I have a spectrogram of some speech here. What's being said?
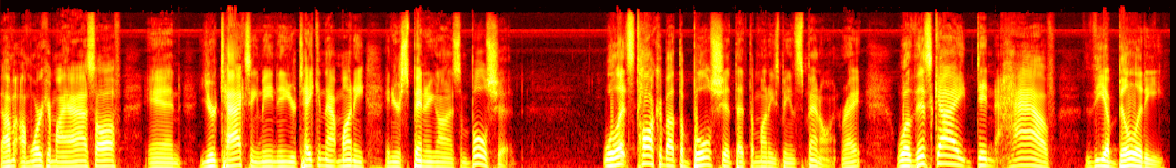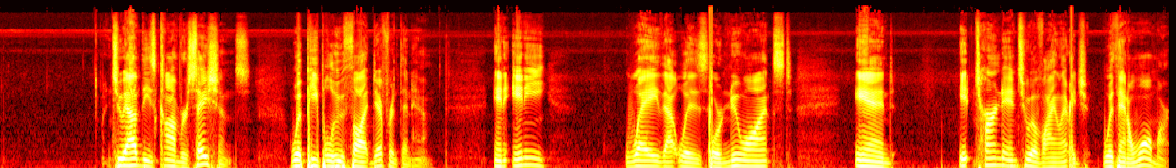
I'm, I'm working my ass off and you're taxing me and you're taking that money and you're spending on some bullshit. Well, let's talk about the bullshit that the money's being spent on, right? Well, this guy didn't have the ability to have these conversations with people who thought different than him in any way that was or nuanced and it turned into a violent rage within a Walmart.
